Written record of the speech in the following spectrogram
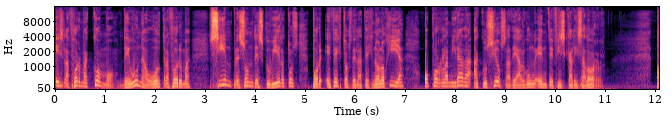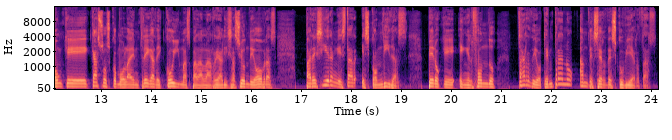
es la forma como, de una u otra forma, siempre son descubiertos por efectos de la tecnología o por la mirada acuciosa de algún ente fiscalizador. Aunque casos como la entrega de coimas para la realización de obras parecieran estar escondidas, pero que en el fondo, tarde o temprano, han de ser descubiertas.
